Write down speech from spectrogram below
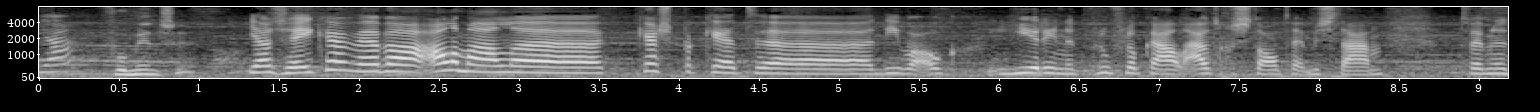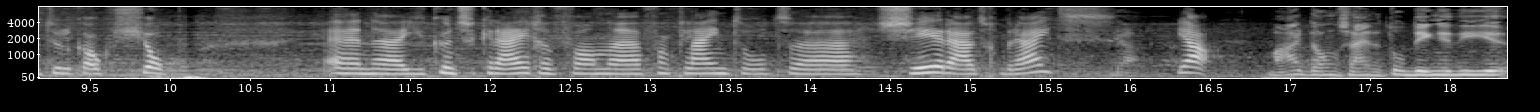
Ja. Voor mensen? Jazeker. We hebben allemaal uh, kerstpakketten uh, die we ook hier in het proeflokaal uitgestald hebben staan. Want we hebben natuurlijk ook een shop. En uh, je kunt ze krijgen van, van klein tot zeer uitgebreid. Ja. ja. Maar dan zijn het toch dingen die je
